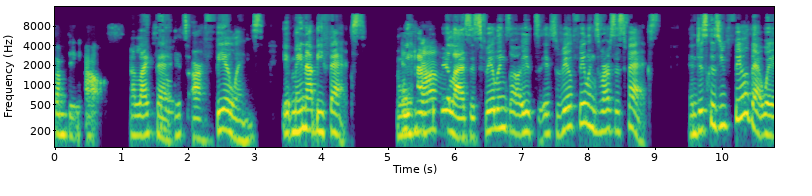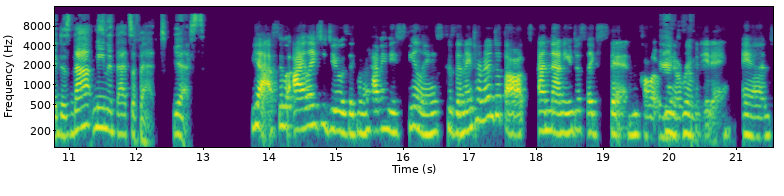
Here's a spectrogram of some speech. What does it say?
something else. I like that. So, it's our feelings. It may not be facts. And we have not. to realize it's feelings or it's it's real feelings versus facts. And just because you feel that way, it does not mean that that's a fact. Yes. Yeah. So what I like to do is like when I'm having these feelings, because then they turn into thoughts and then you just like spin. We call it, you know, ruminating. And,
